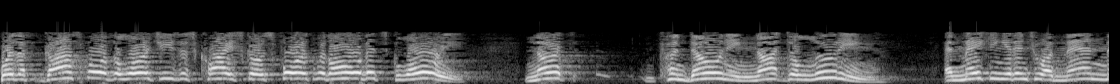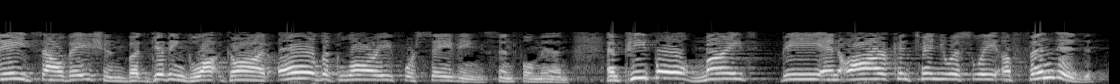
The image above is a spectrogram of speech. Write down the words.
where the gospel of the Lord Jesus Christ goes forth with all of its glory, not condoning, not diluting, and making it into a man-made salvation, but giving God all the glory for saving sinful men. And people might be and are continuously offended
